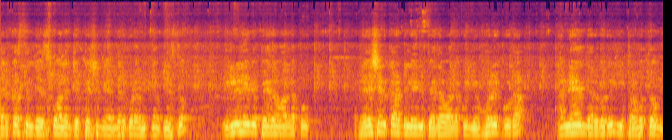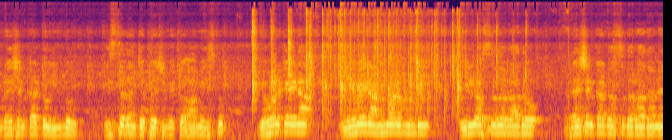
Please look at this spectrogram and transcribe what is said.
దరఖాస్తులు చేసుకోవాలని చెప్పేసి మీ అందరికీ కూడా విజ్ఞప్తి చేస్తూ ఇల్లు లేని పేదవాళ్ళకు రేషన్ కార్డు లేని పేదవాళ్ళకు ఎవరికి కూడా అన్యాయం జరగదు. ఈ ప్రభుత్వం రేషన్ కార్డు ఇండ్లు ఇస్తుందని చెప్పేసి మీకు హామీ ఇస్తూ ఎవరికైనా ఏమైనా అనుమానం ఉండి ఇల్లు వస్తుందో రాదో రేషన్ కార్డు వస్తుందో రాదో అనే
